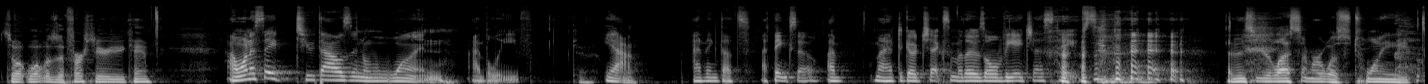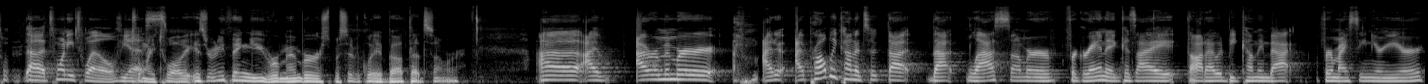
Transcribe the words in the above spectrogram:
So, what was the first year you came? I want to say 2001, I believe. Okay. Yeah, I think that's. I think so. I might have to go check some of those old VHS tapes. And then, so your last summer was 20, uh, 2012. Yes. 2012. Is there anything you remember specifically about that summer? Uh, I I remember I, I probably kind of took that that last summer for granted because I thought I would be coming back for my senior year.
